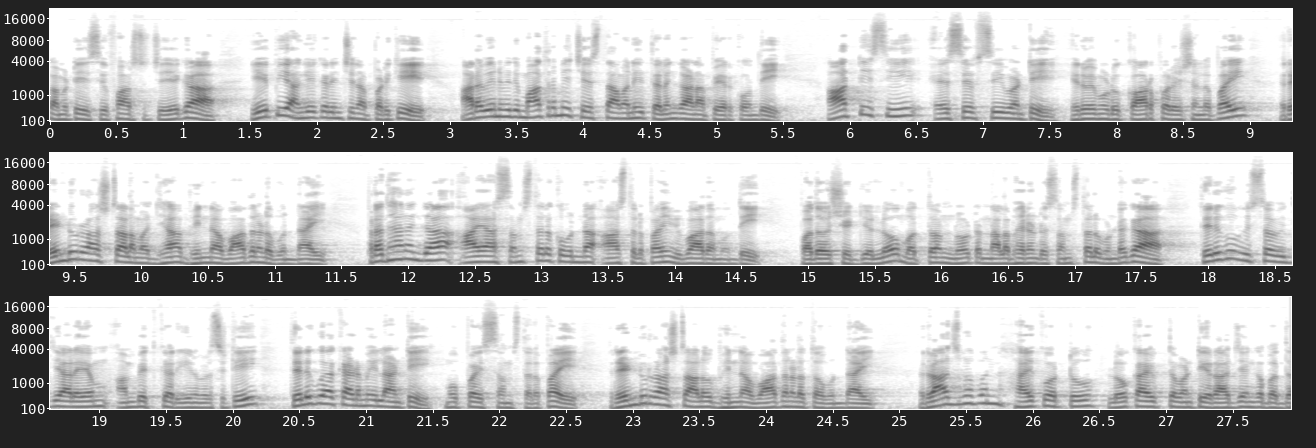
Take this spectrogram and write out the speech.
కమిటీ సిఫార్సు చేయగా ఏపీ అంగీకరించినప్పటికీ అరవై ఎనిమిది మాత్రమే చేస్తామని తెలంగాణ పేర్కొంది. ఆర్టీసీ ఎస్ఎఫ్సి వంటి ఇరవై మూడు కార్పొరేషన్లపై రెండు రాష్ట్రాల మధ్య భిన్న వాదనలు ఉన్నాయి. ప్రధానంగా ఆయా సంస్థలకు ఉన్న ఆస్తులపై వివాదం ఉంది. పదో షెడ్యూల్లో మొత్తం నూట నలభై రెండు సంస్థలు ఉండగా తెలుగు విశ్వవిద్యాలయం అంబేద్కర్ యూనివర్సిటీ తెలుగు అకాడమీ లాంటి ముప్పై సంస్థలపై రెండు రాష్ట్రాలు భిన్న వాదనలతో ఉన్నాయి. రాజ్భవన్ హైకోర్టు లోకాయుక్త వంటి రాజ్యాంగబద్ధ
